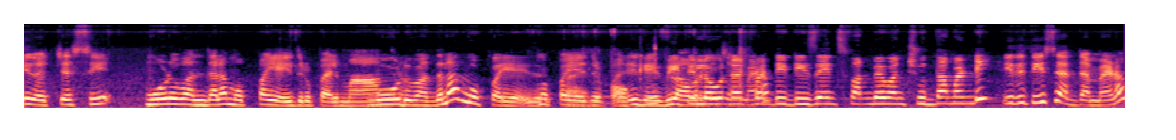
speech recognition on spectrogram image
ఇది వచ్చేసి మూడు వందల ముప్పై ఐదు రూపాయలు మా మూడు వందల ముప్పై ఐదు ముప్పై ఐదు రూపాయలు. వీటిలో ఉన్నటువంటి డిజైన్స్ వన్ బై వన్ చూద్దామండి. ఇది తీసేద్దాం మేడం.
